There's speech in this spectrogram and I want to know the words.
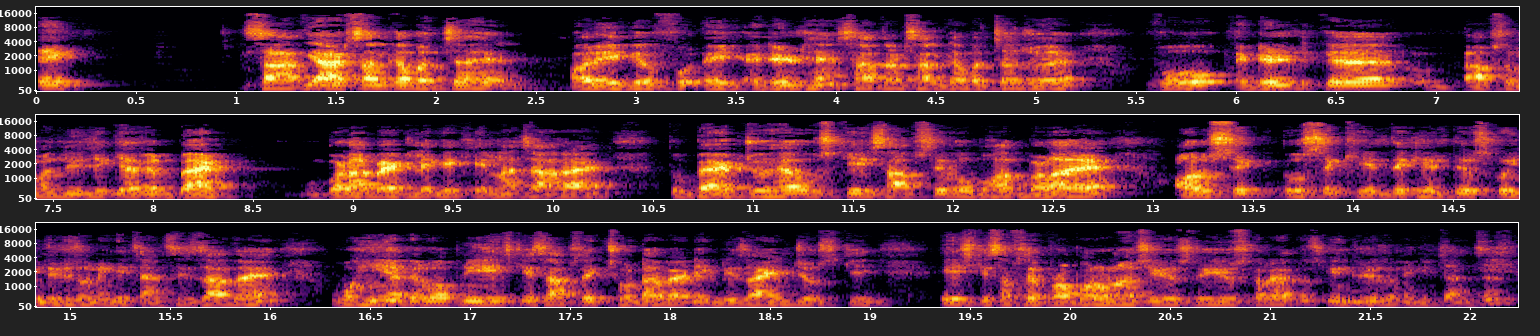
एक सात या आठ साल का बच्चा है और एक एक एडल्ट है, सात आठ साल का बच्चा जो है, वो एडल्ट का, आप समझ लीजिए कि अगर बैट बड़ा बैट लेके खेलना चाह रहा है तो बैट जो है उसके हिसाब से वो बहुत बड़ा है और उससे उससे खेलते खेलते उसको इंजरीज होने के चांसेस ज़्यादा है। वहीं अगर वो अपनी एज के हिसाब से एक छोटा बैट, एक डिज़ाइन जो उसकी एज के हिसाब से प्रॉपर होना चाहिए, उसको यूज़ कर रहा है तो उसकी इंजरीज होने के चांसेस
